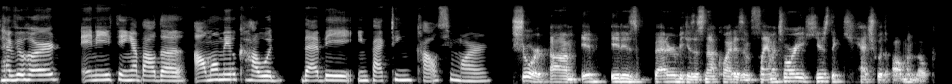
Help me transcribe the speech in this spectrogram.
Have you heard anything about the almond milk? How would that be impacting calcium or? Sure. Um, it, it is better because it's not quite as inflammatory. Here's the catch with almond milk.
